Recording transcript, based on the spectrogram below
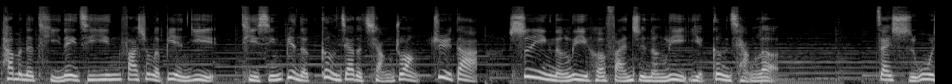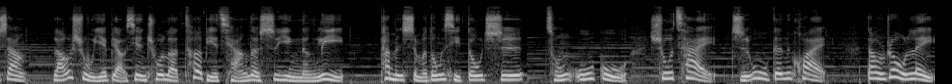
它们的体内基因发生了变异，体型变得更加的强壮、巨大，适应能力和繁殖能力也更强了。在食物上，老鼠也表现出了特别强的适应能力，它们什么东西都吃，从五谷、蔬菜、植物根块到肉类。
